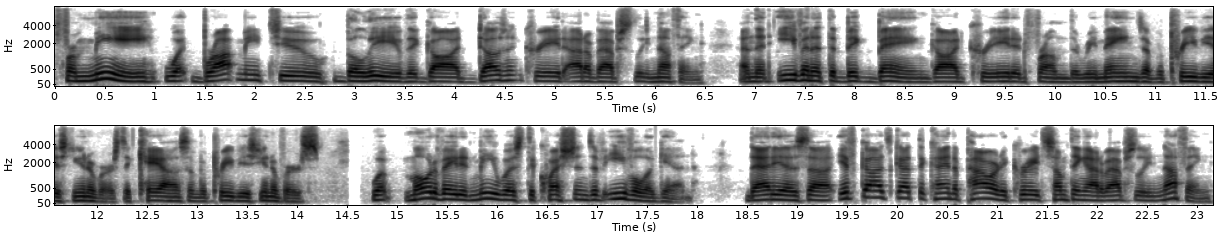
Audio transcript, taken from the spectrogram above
For me, what brought me to believe that God doesn't create out of absolutely nothing, and that even at the Big Bang, God created from the remains of a previous universe, the chaos of a previous universe. What motivated me was the questions of evil again. That is, uh, if God's got the kind of power to create something out of absolutely nothing,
